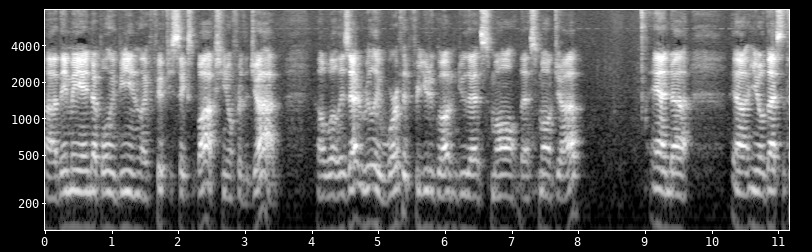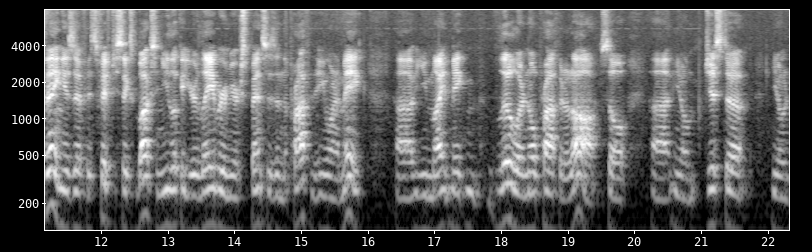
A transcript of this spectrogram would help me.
uh, they may end up only being like 56 bucks, you know, for the job. Uh, well, is that really worth it for you to go out and do that small that small job? And uh, you know, that's the thing is if it's 56 bucks and you look at your labor and your expenses and the profit that you want to make, uh, you might make little or no profit at all. So, uh, you know, just, uh, you know,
